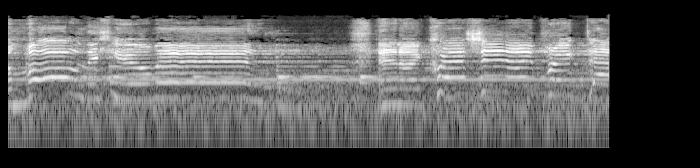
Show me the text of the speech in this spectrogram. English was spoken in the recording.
I'm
